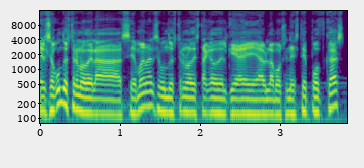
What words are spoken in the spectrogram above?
El segundo estreno de la semana, el segundo estreno destacado del que eh, hablamos en este podcast,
